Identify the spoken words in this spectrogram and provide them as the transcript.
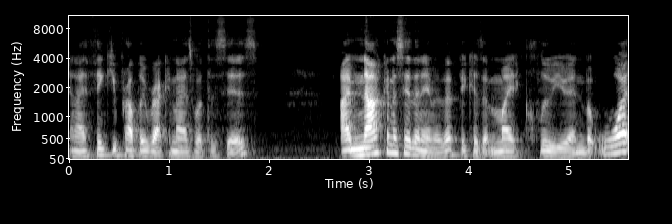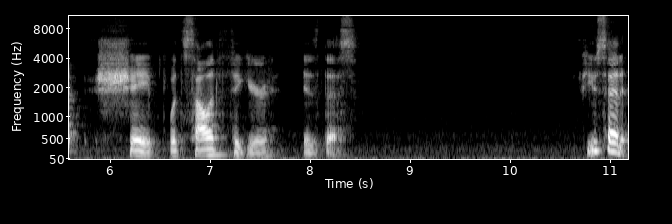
and I think you probably recognize what this is. I'm not going to say the name of it because it might clue you in, but what shape, what solid figure is this? If you said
